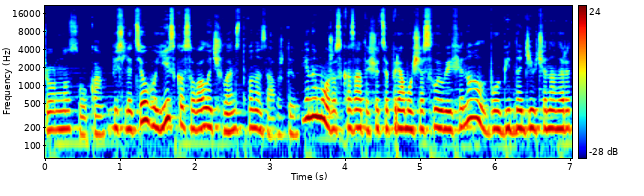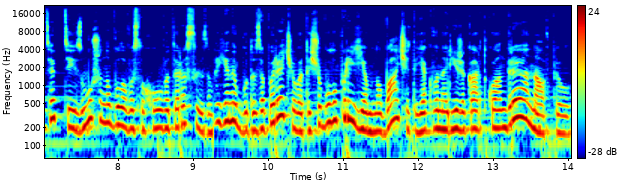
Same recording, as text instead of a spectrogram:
чорна сука. Після цього їй скасували членство назавжди. Я не можу сказати, що це прямо щасливий фінал, бо бідна дівчина на рецепції змушена була вислуховувати расизм. Я не буду заперечувати, що було приємно бачити, як вона ріже картку Андреа навпіл.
